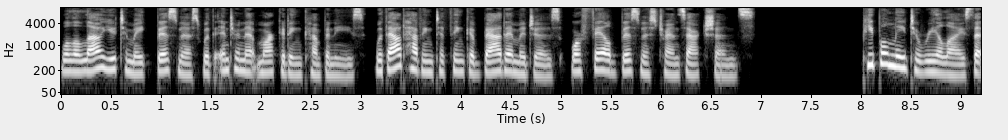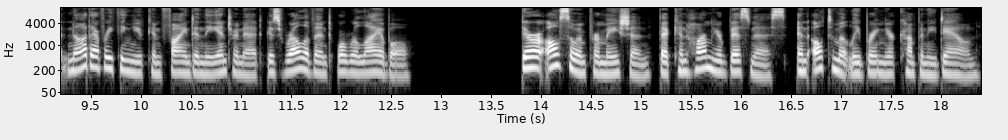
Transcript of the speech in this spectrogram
will allow you to make business with internet marketing companies without having to think of bad images or failed business transactions. People need to realize that not everything you can find in the internet is relevant or reliable. There are also information that can harm your business and ultimately bring your company down.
